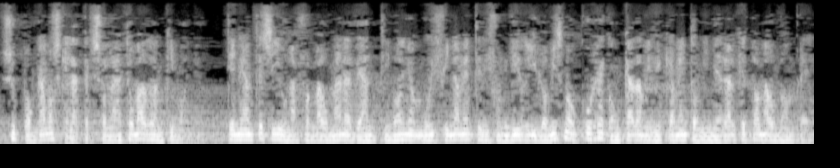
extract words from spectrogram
Supongamos que la persona ha tomado antimonio. Tiene ante sí una forma humana de antimonio muy finamente difundido y lo mismo ocurre con cada medicamento mineral que toma un hombre.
